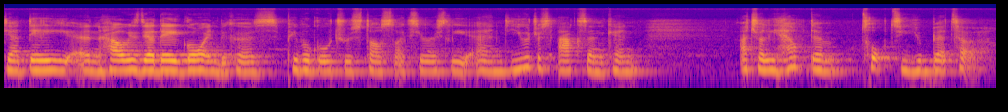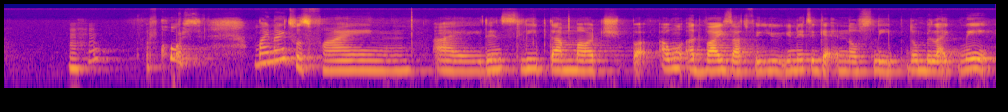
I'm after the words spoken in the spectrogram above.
their day and how is their day going because people go through stuff like seriously and you just asking can actually help them talk to you better. Mm-hmm. Of course. My night was fine. I didn't sleep that much, but I won't advise that for you. You need to get enough sleep. Don't be like me.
